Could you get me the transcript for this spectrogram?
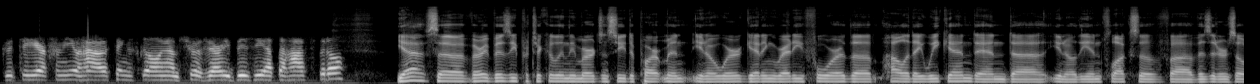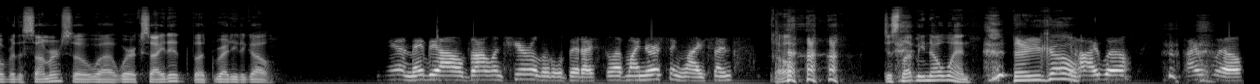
Good to hear from you. How are things going? I'm sure very busy at the hospital. Yeah, it's uh, very busy, particularly in the emergency department. You know, we're getting ready for the holiday weekend and, uh, you know, the influx of uh, visitors over the summer. So uh, we're excited, but ready to go. Yeah, maybe I'll volunteer a little bit. I still have my nursing license. Oh, just let me know when. There you go. I will. I will.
